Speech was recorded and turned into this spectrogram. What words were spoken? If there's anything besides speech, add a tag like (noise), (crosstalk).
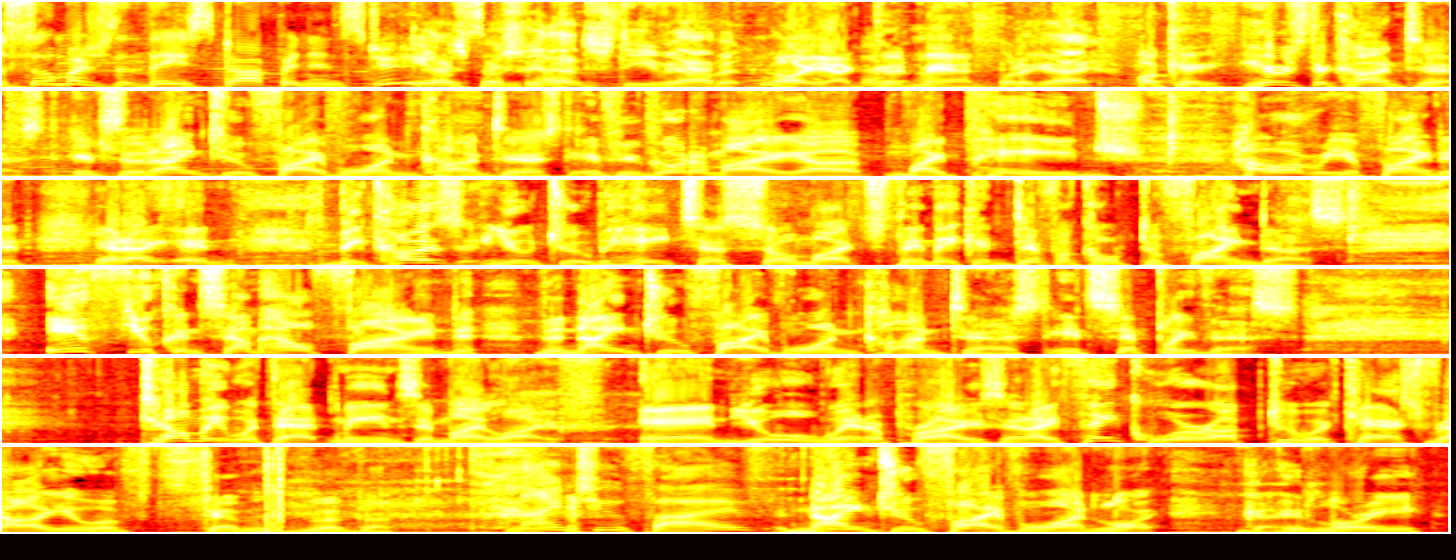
So much that they stop in in studio Yeah, especially that. Steve Abbott. oh yeah, good (laughs) man. What a guy. Okay, here's the contest. It's the 9251 contest. If you go to my uh, my page, however you find it, and I and because YouTube hates us so much, they make it difficult to find us. If you can somehow find the 9251 contest, it's simply this. Tell me what that means in my life, and you will win a prize. And I think we're up to a cash value of seven. 925? 9251. Lori, Lori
